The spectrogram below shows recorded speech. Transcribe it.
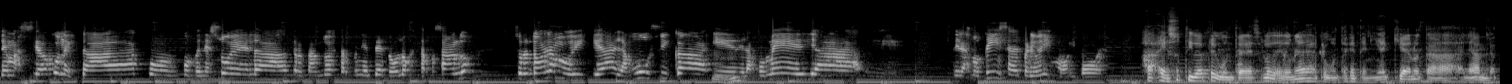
demasiado conectada con, con, Venezuela, tratando de estar pendiente de todo lo que está pasando, sobre todo la movilidad de la música, eh, de la comedia, eh, de las noticias, del periodismo y todo eso. Ah, eso te iba a preguntar, eso es una de las preguntas que tenía aquí anotada, Alejandra.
